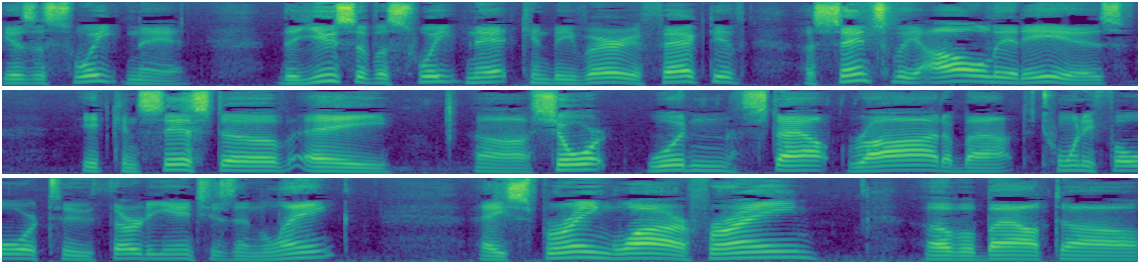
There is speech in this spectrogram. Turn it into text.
is a sweep net. The use of a sweep net can be very effective. Essentially, all it is, it consists of a uh, short wooden stout rod about 24 to 30 inches in length, a spring wire frame of about uh,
